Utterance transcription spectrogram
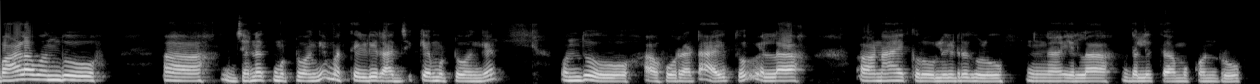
ಬಹಳ ಒಂದು ಜನಕ್ಕೆ ಮುಟ್ಟುವಂಗೆ ಮತ್ತೆ ಇಡೀ ರಾಜ್ಯಕ್ಕೆ ಮುಟ್ಟುವಂಗೆ ಒಂದು ಆ ಹೋರಾಟ ಆಯಿತು. ಎಲ್ಲ ನಾಯಕರು ಲೀಡರ್ಗಳು ಎಲ್ಲ ದಲಿತ ಮುಖಂಡರು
